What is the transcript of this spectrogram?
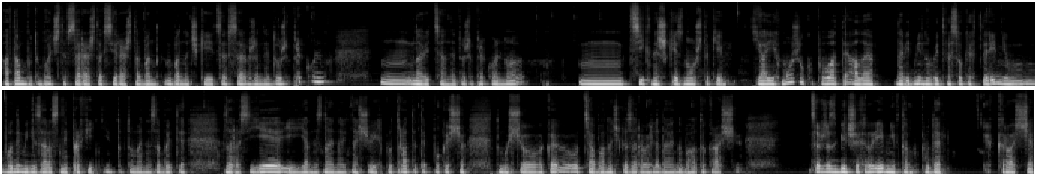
а там буду бачити все решта, всі решта бан- баночки, і це все вже не дуже прикольно. Навіть це не дуже прикольно. Ці книжки, знову ж таки, я їх можу купувати, але на відміну від високих рівнів, вони мені зараз не профітні. Тобто, в мене забити зараз є, і я не знаю навіть на що їх потратити поки що, тому що ця баночка зараз виглядає набагато кращою. Це вже з більших рівнів там буде краще.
